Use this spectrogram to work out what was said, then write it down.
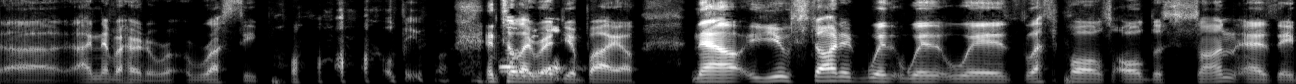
Uh, I never heard of Rusty Paul before until Oh, I read yeah. your bio. Now you started with with with Les Paul's oldest son as a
